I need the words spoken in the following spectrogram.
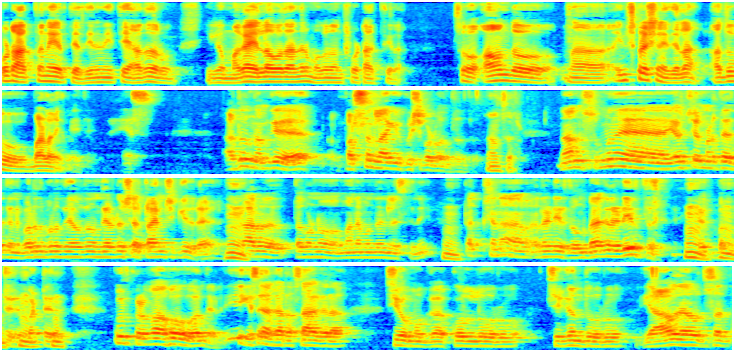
ಫೋಟೋ ಹಾಕ್ತಾನೆ ಇರ್ತೀರ ದಿನನಿತ್ಯ ಯಾವುದಾದ್ರು ಒಂದು. ಈಗ ಮಗ ಎಲ್ಲ ಹೋದ ಅಂದರೆ ಮಗದೊಂದು ಫೋಟೋ ಹಾಕ್ತೀರ? ಸೊ ಆ ಒಂದು ಇನ್ಸ್ಪಿರೇಷನ್ ಇದೆಯಲ್ಲ ಅದು ಭಾಳ ಇದೆ. ಎಸ್ ಅದು ನಮಗೆ ಪರ್ಸನಲ್ ಆಗಿ ಖುಷಿ ಪಡುವಂಥದ್ದು. ಹಾಂ ಸರ್. ನಾನು ಸುಮ್ಮನೆ ಯೋಚನೆ ಮಾಡ್ತಾ ಇರ್ತೇನೆ. ಬರೆದು ಬರೆದು ಯಾವುದೋ ಒಂದು ಎರಡು ವರ್ಷ ಟೈಮ್ ಸಿಕ್ಕಿದ್ರೆ ಕಾರು ತಗೊಂಡು ಮನೆ ಮುಂದೆ ನಿಲ್ಲಿಸ್ತೀನಿ. ತಕ್ಷಣ ರೆಡಿ ಇರ್ತದೆ. ಒಂದು ಬ್ಯಾಗ್ ರೆಡಿ ಇರ್ತದೆ. ಬಟ್ಟೆ ಬಟ್ಟೆ. ಕೂತ್ಕೊಳ್ಳುವ ಹೋಗು ಅಂತೇಳಿ ಈಗ ಸಾಗರ ಸಾಗರ ಶಿವಮೊಗ್ಗ ಕೊಲ್ಲೂರು ಸಿಗಂದೂರು ಯಾವುದ್ಯಾವ್ದು ಸದ್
